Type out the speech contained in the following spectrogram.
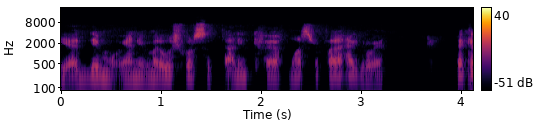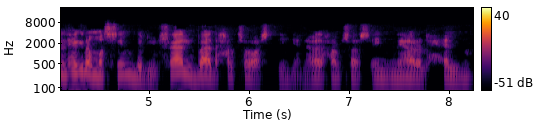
يقدموا يعني ما لقوش فرصة تعليم كفاية في مصر فهاجروا يعني. لكن الهجرة المصريين بالفعل بعد حرب 67 يعني بعد حرب 67 انهيار الحلم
